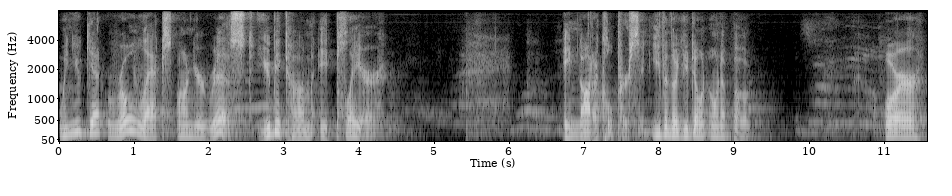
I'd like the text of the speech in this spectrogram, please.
When you get Rolex on your wrist, you become a player. a nautical person, even though you don't own a boat. Or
